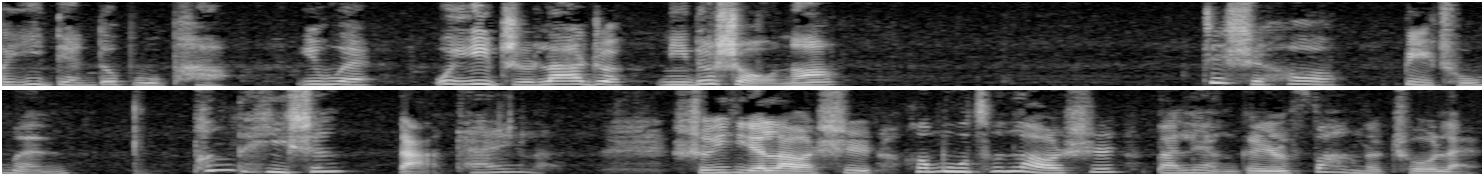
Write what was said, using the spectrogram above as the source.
我一点都不怕，因为我一直拉着你的手呢。”这时候，壁橱门“砰”的一声。打开了，水野老师和木村老师把两个人放了出来。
